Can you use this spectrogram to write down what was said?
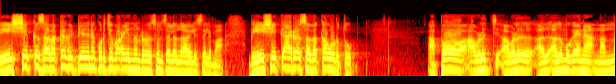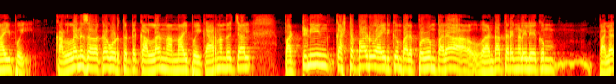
വേശ്യക്ക് സതക്ക കിട്ടിയതിനെ കുറിച്ച് പറയുന്നുണ്ട് റസൂൽ സല്ലല്ലാഹു അലൈഹി സ്വലമ വേശ്യക്കാരോ സതക്ക കൊടുത്തു. അപ്പോൾ അവൾ അവൾ അത് അത് മുഖേന നന്നായി പോയി. കള്ളന് സതക്ക കൊടുത്തിട്ട് കള്ളൻ നന്നായി പോയി. കാരണം എന്താ വെച്ചാൽ പട്ടിണിയും കഷ്ടപ്പാടുമായിരിക്കും പലപ്പോഴും പല വേണ്ടാത്തരങ്ങളിലേക്കും പല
